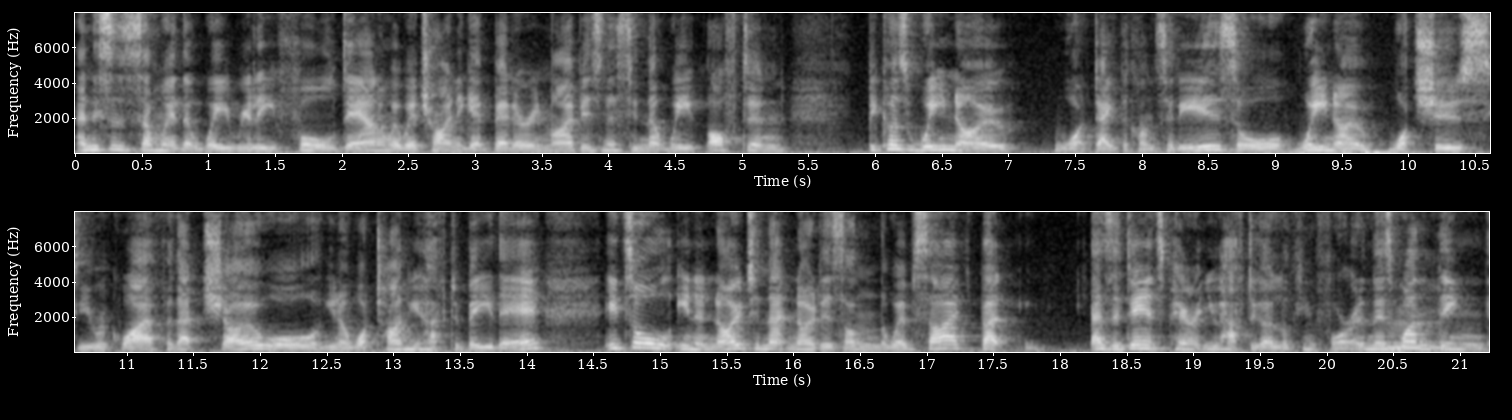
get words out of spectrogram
And this is somewhere that we really fall down and where we're trying to get better in my business, in that we often, because we know what date the concert is or we know what shoes you require for that show or you know what time you have to be there it's all in a note and that note is on the website but as a dance parent you have to go looking for it. And there's one thing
